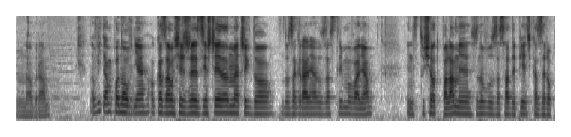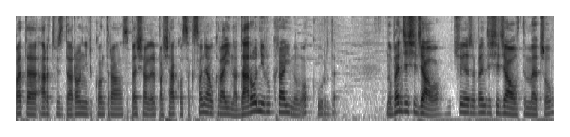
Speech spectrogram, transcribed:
Dobra. No witam ponownie. Okazało się, że jest jeszcze jeden meczyk do, do zagrania, do zastreamowania. Więc tu się odpalamy. Znowu zasady 5K0 PT. Artus Daronir kontra Special El Pasiako, Saksonia Ukraina. Daronir Ukrainą, o kurde. No będzie się działo. Czuję, że będzie się działo w tym meczu.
